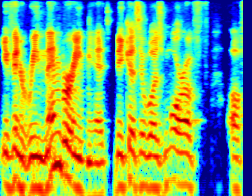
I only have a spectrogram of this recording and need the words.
even remembering it because it was more of, of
